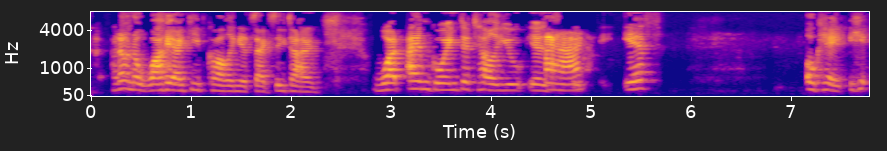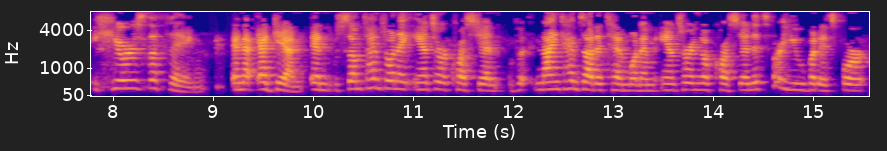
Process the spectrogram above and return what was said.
I don't know why I keep calling it sexy time. What I'm going to tell you is uh -huh. if, okay, here's the thing. And again, and sometimes when I answer a question, nine times out of 10, when I'm answering a question, it's for you, but it's for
